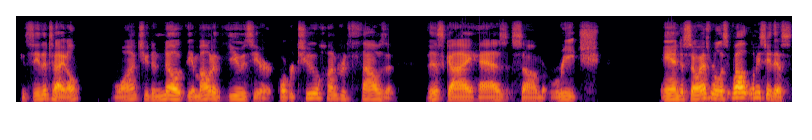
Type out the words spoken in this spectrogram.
You can see the title. I want you to note the amount of views here over 200,000. This guy has some reach. And so as we're listening, well, let me say this.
